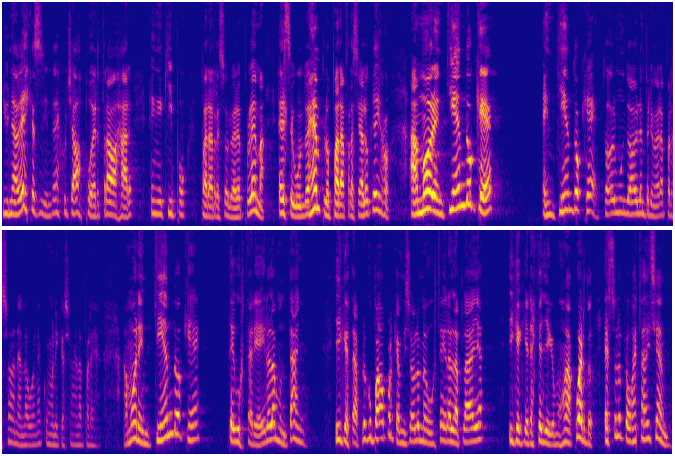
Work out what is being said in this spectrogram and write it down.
y una vez que se sienten escuchados, poder trabajar en equipo para resolver el problema. El segundo ejemplo, parafrasear lo que dijo. Amor, entiendo que Entiendo que todo el mundo habla en primera persona en la buena comunicación en la pareja. Amor, entiendo que te gustaría ir a la montaña y que estás preocupado porque a mí solo me gusta ir a la playa y que quieres que lleguemos a un acuerdo. ¿Eso es lo que vos estás diciendo?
